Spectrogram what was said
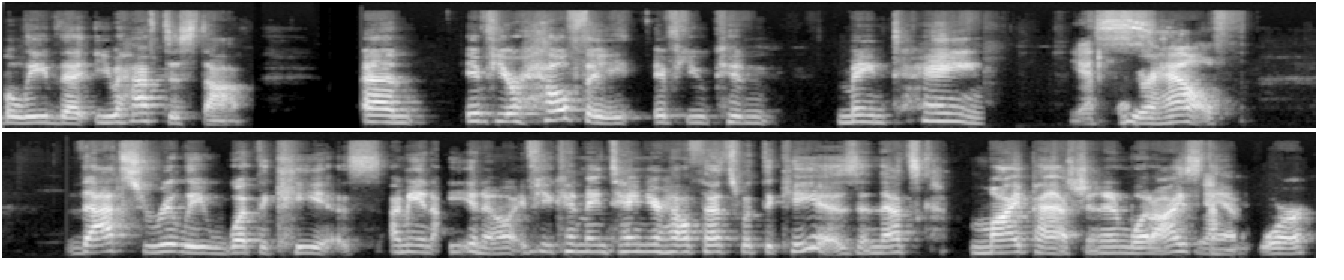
believe that you have to stop. And if you're healthy, if you can maintain yes your health, that's really what the key is. I mean, you know, if you can maintain your health, that's what the key is. And that's my passion and what I stand yeah. for.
